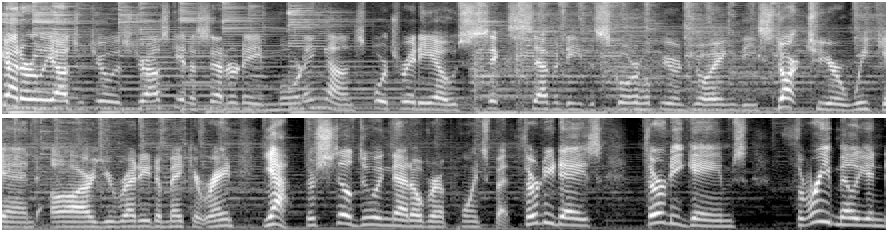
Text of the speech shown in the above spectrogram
got early odds with Joe Ostrowski on a Saturday morning on Sports Radio 670. The score. Hope you're enjoying the start to your weekend. Are you ready to make it rain? Yeah, they're still doing that over at PointsBet. 30 days, 30 games. $3 million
